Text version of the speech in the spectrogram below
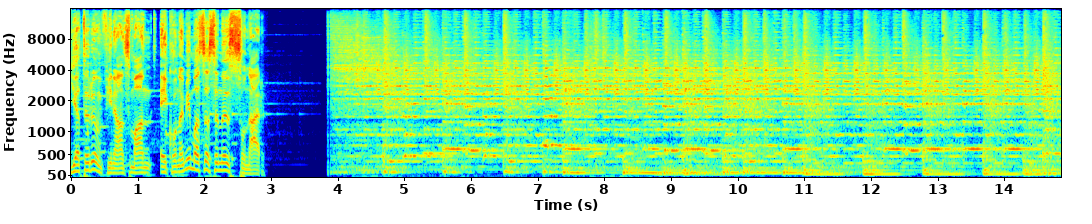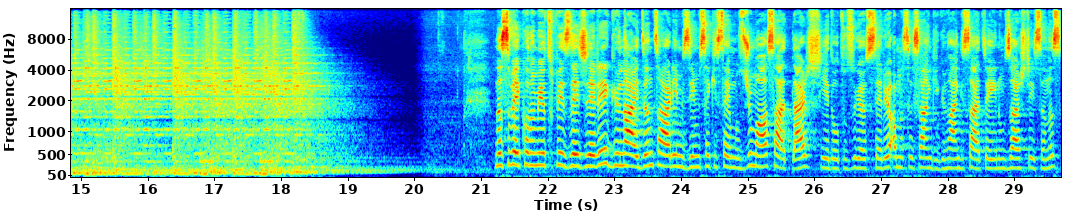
Yatırım Finansman Ekonomi Masasını sunar. Nasıl bir ekonomi YouTube izleyicileri günaydın. Tarihimiz 28 Temmuz Cuma saatler 7.30'u gösteriyor. Ama siz hangi gün hangi saatte yayınımızı açtıysanız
